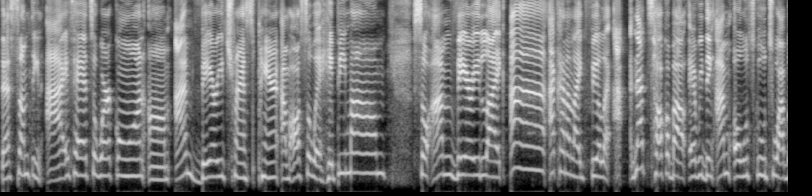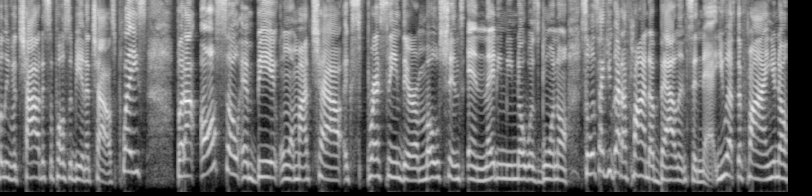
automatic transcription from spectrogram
That's something i've had to work on. Um i'm very transparent. I'm also a hippie mom. So i'm very like uh i kind of like feel like I, not talk about everything. I'm old school too. I believe a child is supposed to be in a child's place. But i also am big on my child expressing their emotions and letting me know what's going on. So it's like you got to find a balance in that. You have to find you know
